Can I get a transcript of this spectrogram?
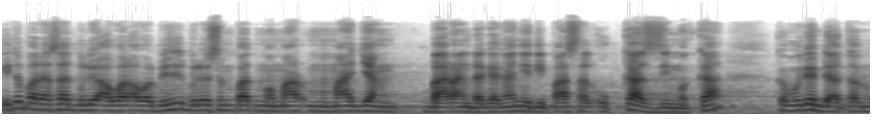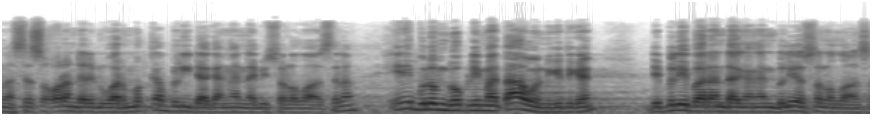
Itu pada saat beliau awal-awal bisnis beliau sempat memajang barang dagangannya di pasar Ukaz di Mekah. Kemudian datanglah seseorang dari luar Mekah beli dagangan Nabi SAW ini belum 25 tahun gitu kan. Dibeli barang dagangan beliau SAW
